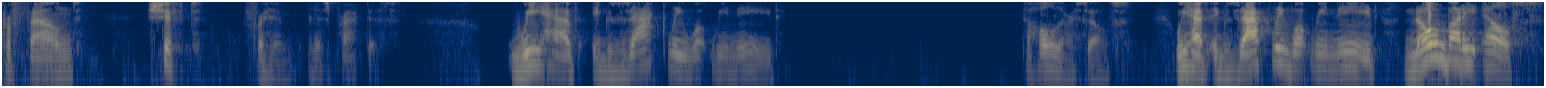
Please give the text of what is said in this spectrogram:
profound shift for him in his practice. We have exactly what we need to hold ourselves. We have exactly what we need. Nobody else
